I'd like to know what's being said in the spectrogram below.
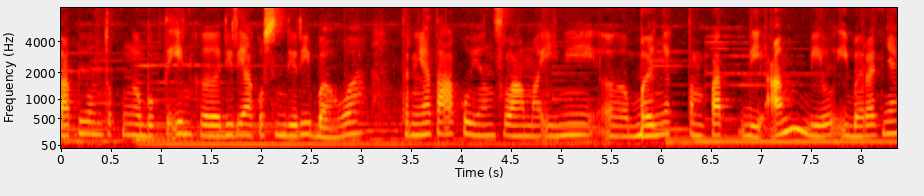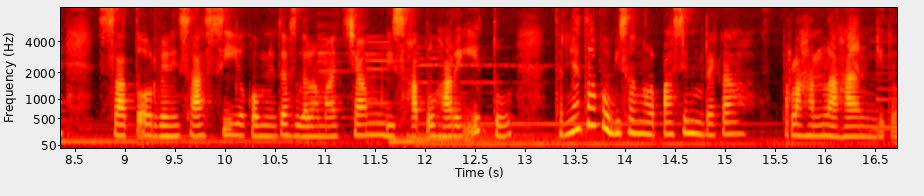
tapi untuk ngebuktiin ke diri aku sendiri bahwa ternyata aku yang selama ini e, banyak tempat diambil ibaratnya satu organisasi komunitas segala macam di satu hari itu ternyata aku bisa ngelepasin mereka perlahan-lahan gitu.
